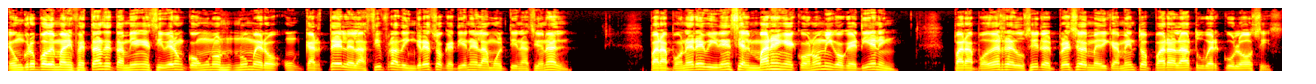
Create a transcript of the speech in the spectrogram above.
Un grupo de manifestantes también exhibieron con unos números, un cartel, la cifra de ingresos que tiene la multinacional para poner evidencia el margen económico que tienen para poder reducir el precio del medicamento para la tuberculosis.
